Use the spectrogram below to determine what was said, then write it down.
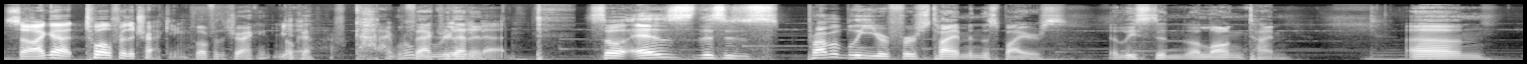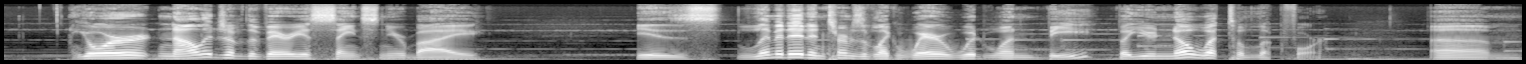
So I got 12 for the tracking. 12 for the tracking? Yeah. Okay. God, I We'll rolled factor really that in. bad. So as this is probably your first time in the Spires, at least in a long time, um, your knowledge of the various saints nearby is limited in terms of like where would one be, but you know what to look for. Um,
